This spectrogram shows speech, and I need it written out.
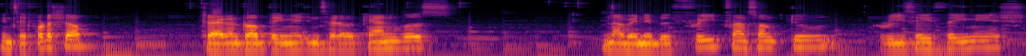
inside photoshop. Drag and drop the image inside our canvas. Now enable free transform tool resize the image.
